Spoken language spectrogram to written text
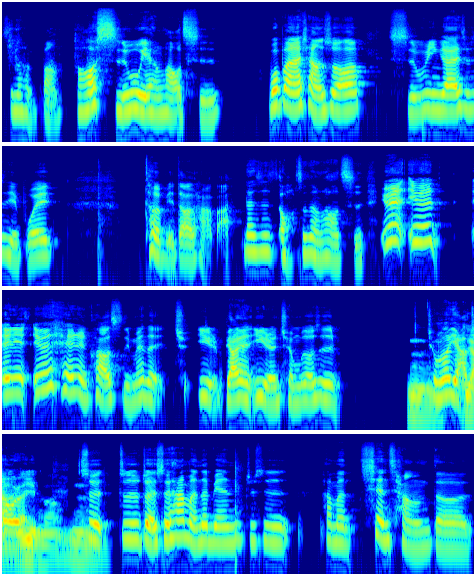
真的很棒。然后食物也很好吃。我本来想说食物应该就是也不会特别到它吧，但是哦，真的很好吃。因为因为因因为黑人 class 里面的艺表演艺人全部都是。嗯全部都亚洲人，所以就是对，所以他们那边就是他们现场的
